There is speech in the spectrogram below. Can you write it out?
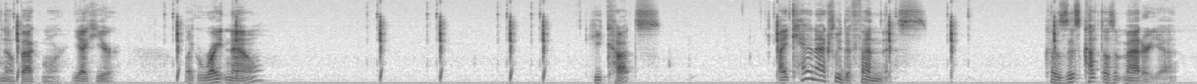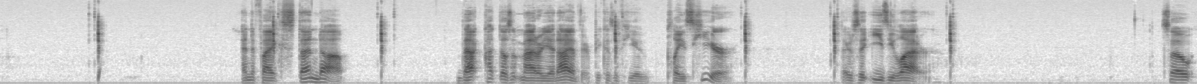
no, back more. Yeah, here. Like right now, he cuts. I can actually defend this. Because this cut doesn't matter yet. And if I extend up, that cut doesn't matter yet either, because if he plays here, there's an easy ladder. So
